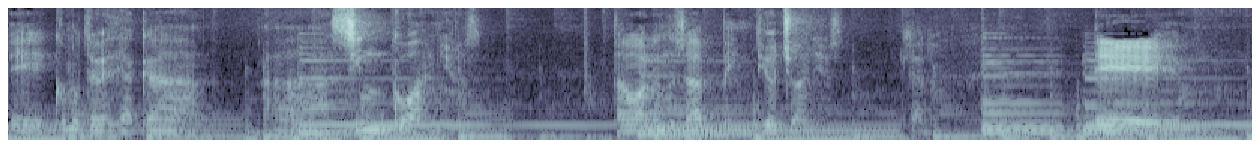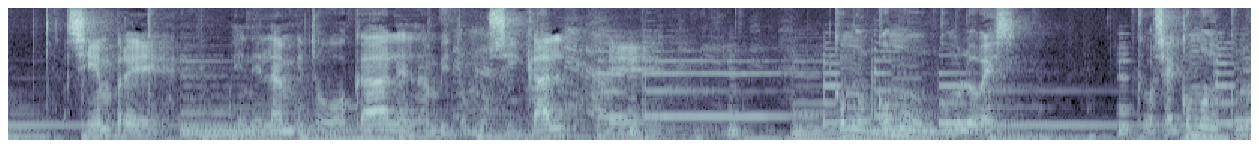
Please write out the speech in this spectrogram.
eh, cómo te ves de acá a 5 años. Estamos hablando ya de 28 años. Claro. Eh, siempre en el ámbito vocal, en el ámbito musical, eh, ¿cómo, cómo, cómo lo ves? O sea, ¿cómo, cómo,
